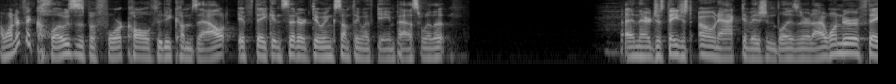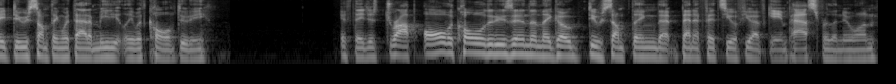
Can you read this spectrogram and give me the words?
I wonder if it closes before Call of Duty comes out, if they consider doing something with Game Pass with it. And they're just they just own Activision Blizzard. I wonder if they do something with that immediately with Call of Duty. If they just drop all the Call of Duties in, then they go do something that benefits you if you have Game Pass for the new one.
